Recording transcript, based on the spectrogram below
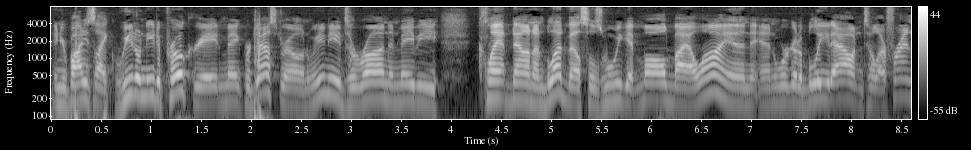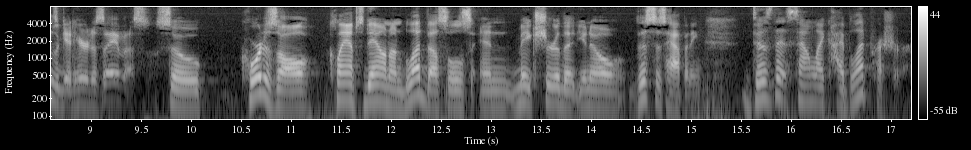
and your body's like, we don't need to procreate and make progesterone. We need to run and maybe clamp down on blood vessels when we get mauled by a lion, and we're going to bleed out until our friends get here to save us. So cortisol clamps down on blood vessels and makes sure that, you know, this is happening. Does that sound like high blood pressure?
